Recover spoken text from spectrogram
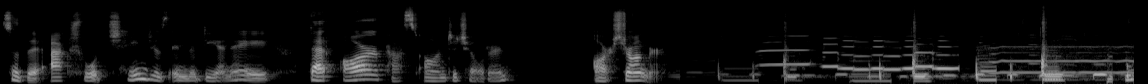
so the actual changes in the DNA that are passed on to children, are stronger. So,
